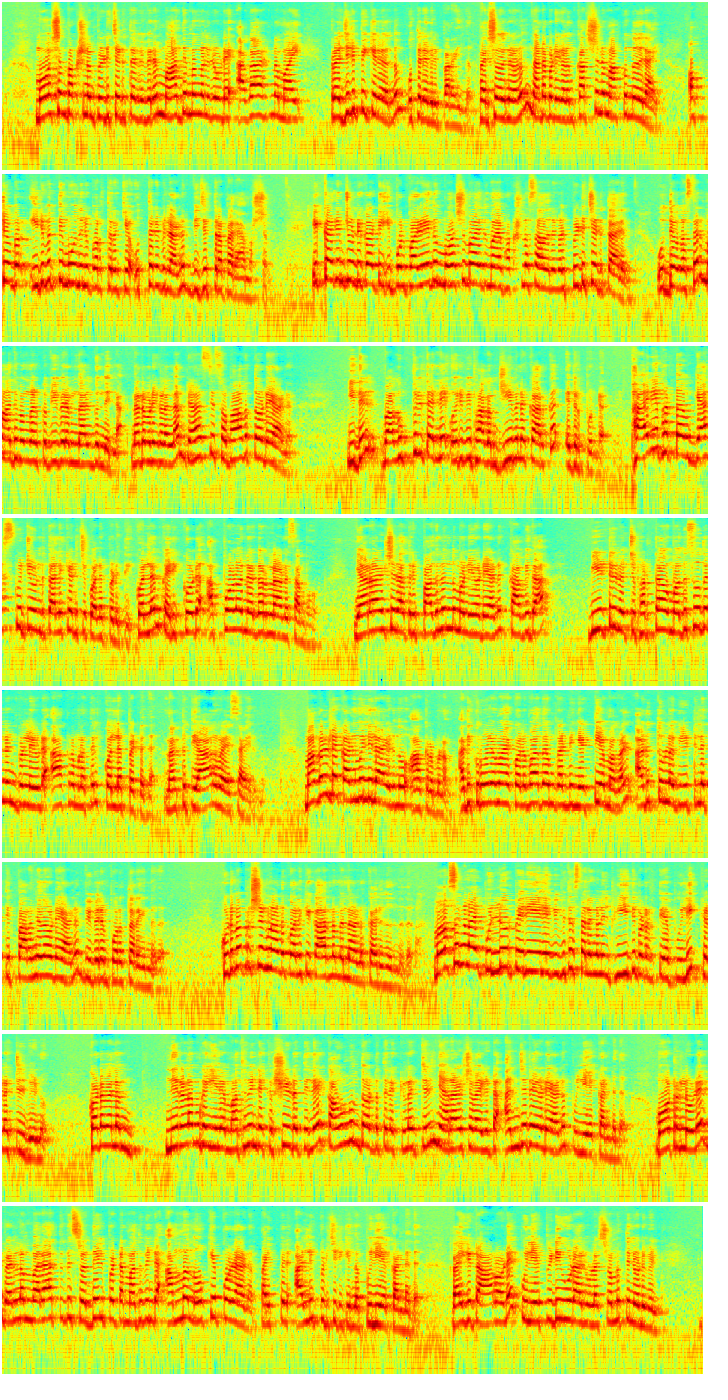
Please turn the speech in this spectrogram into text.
മോശം ഭക്ഷണം പിടിച്ചെടുത്ത വിവരം മാധ്യമങ്ങളിലൂടെ അകാരണമായി പ്രചരിപ്പിക്കരുതെന്നും ഉത്തരവിൽ പറയുന്നു. പരിശോധനകളും നടപടികളും കർശനമാക്കുന്നതിനായി ഒക്ടോബർ ഇരുപത്തിമൂന്നിന് പുറത്തിറക്കിയ ഉത്തരവിലാണ് വിചിത്ര പരാമർശം. ഇക്കാര്യം ചൂണ്ടിക്കാട്ടി ഇപ്പോൾ പഴയതും മോശമായതുമായ ഭക്ഷണ സാധനങ്ങൾ പിടിച്ചെടുത്താലും ഉദ്യോഗസ്ഥർ മാധ്യമങ്ങൾക്ക് വിവരം നൽകുന്നില്ല. നടപടികളെല്ലാം രഹസ്യ സ്വഭാവത്തോടെയാണ്. ഇതിൽ വകുപ്പിൽ തന്നെ ഒരു വിഭാഗം ജീവനക്കാർക്ക് എതിർപ്പുണ്ട്. ഭാര്യ ഭർത്താവ് ഗ്യാസ് കുറ്റി കൊണ്ട് തലക്കടിച്ച് കൊലപ്പെടുത്തി. കൊല്ലം കരിക്കോട് അപ്പോളോ നഗറിലാണ് സംഭവം. ഞായറാഴ്ച രാത്രി പതിനൊന്ന് മണിയോടെയാണ് കവിത വീട്ടിൽ വെച്ച് ഭർത്താവ് മധുസൂദനൻ പിള്ളയുടെ ആക്രമണത്തിൽ കൊല്ലപ്പെട്ടത്. നാൽപ്പത്തി ആറ് വയസ്സായിരുന്നു. മകളുടെ കൺമുന്നിലായിരുന്നു ആക്രമണം. അതിക്രൂരമായ കൊലപാതകം കണ്ട് ഞെട്ടിയ മകൾ അടുത്തുള്ള വീട്ടിലെത്തി പറഞ്ഞതോടെയാണ് വിവരം പുറത്തറിയുന്നത്. കുടുംബ പ്രശ്നങ്ങളാണ് കൊലയ്ക്ക് കാരണമെന്നാണ് കരുതുന്നത്. മാസങ്ങളായി പുല്ലൂർ പെരിയയിലെ വിവിധ സ്ഥലങ്ങളിൽ ഭീതി പടർത്തിയ പുലി കിണറ്റിൽ വീണു. കൊടവലം നിരളം കൈയിലെ മധുവിന്റെ കൃഷിയിടത്തിലെ കവുങ്ങും തോട്ടത്തിലെ കിണറ്റിൽ ഞായറാഴ്ച വൈകിട്ട് അഞ്ചരയോടെയാണ് പുലിയെ കണ്ടത്. മോട്ടറിലൂടെ വെള്ളം വരാത്തത് ശ്രദ്ധയിൽപ്പെട്ട മധുവിന്റെ അമ്മ നോക്കിയപ്പോഴാണ് പൈപ്പിൽ അള്ളിപ്പിടിച്ചിരിക്കുന്ന പുലിയെ കണ്ടത്. വൈകിട്ട് ആറോടെ പുലിയെ പിടികൂടാനുള്ള ശ്രമത്തിനൊടുവിൽ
